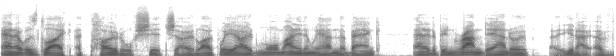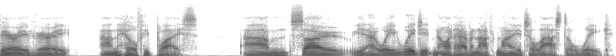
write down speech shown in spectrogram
and it was like a total shit show. Like we owed more money than we had in the bank, and it had been run down to a, you know a very very unhealthy place. Um, so you know we we did not have enough money to last a week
